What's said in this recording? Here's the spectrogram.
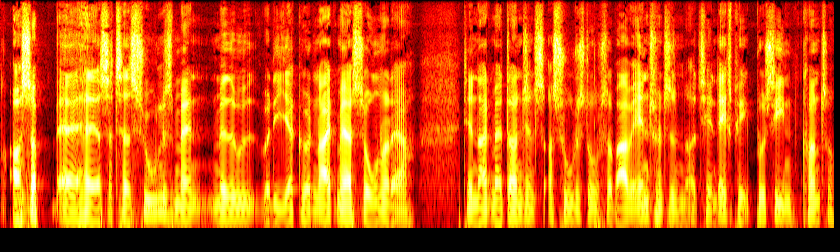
og så øh, havde jeg så taget Sunes mand med ud, fordi jeg kørte Nightmare zoner der. Det er Nightmare Dungeons, og Sune stod så bare ved entrancen og tjente XP på sin konto.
